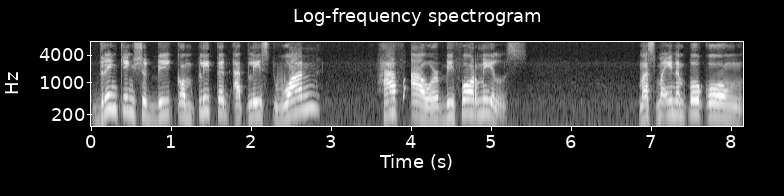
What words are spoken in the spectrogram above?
drinking should be completed at least one half hour before meals. Mas mainam po kung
